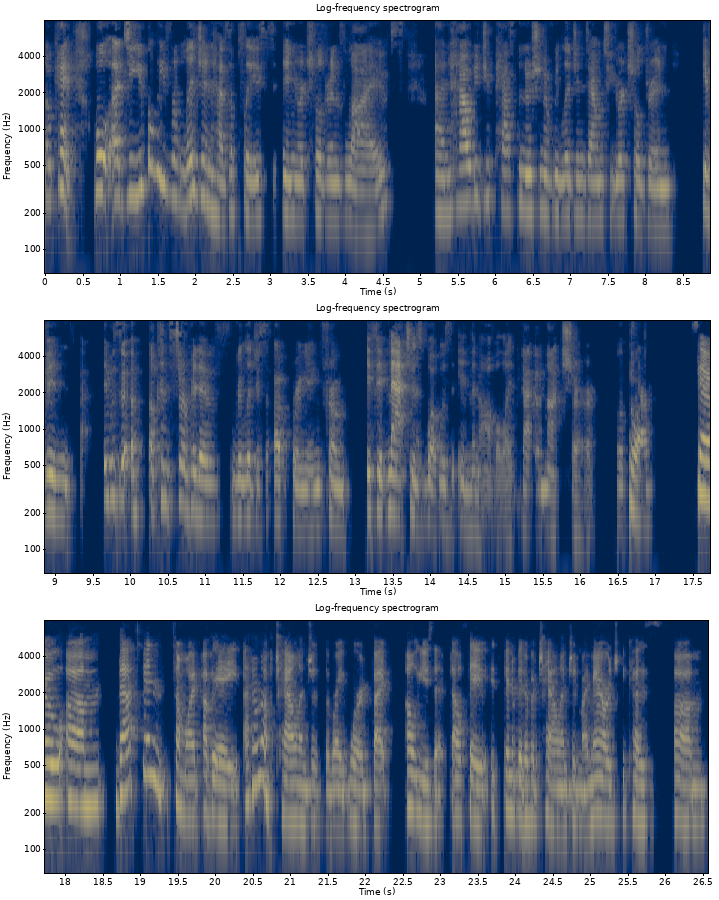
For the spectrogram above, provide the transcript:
Okay. Well, uh, do you believe religion has a place in your children's lives? And how did you pass the notion of religion down to your children, given it was a, a conservative religious upbringing from if it matches what was in the novel. Like that, I'm not sure. Oops. Sure. So um, that's been somewhat of a, I don't know if challenge is the right word, but I'll use it. I'll say it's been a bit of a challenge in my marriage because um,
